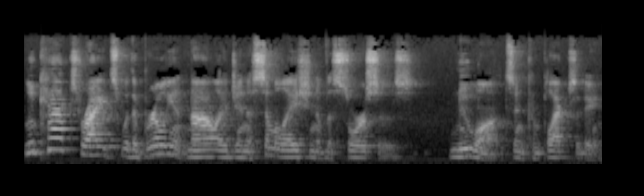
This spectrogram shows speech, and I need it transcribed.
Lukács writes with a brilliant knowledge and assimilation of the sources, nuance, and complexity.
